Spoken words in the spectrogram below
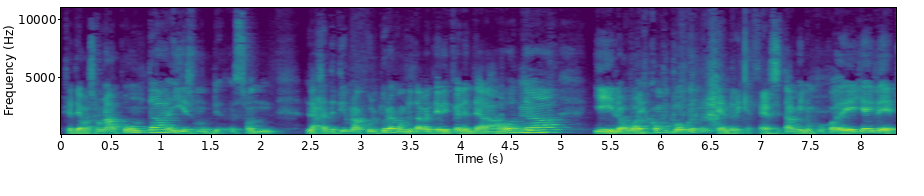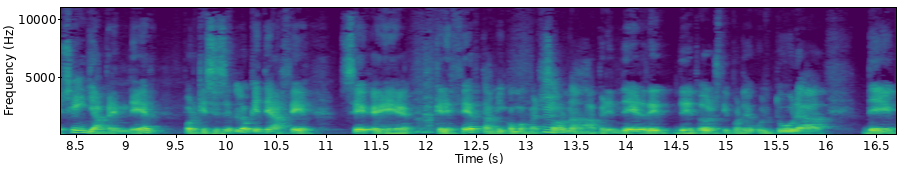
Que te vas a una punta y es un- son, la gente tiene una cultura completamente diferente a la otra y lo guay es como un poco enriquecerse también un poco de ella y, de, Sí. y aprender, porque eso es lo que te hace se- eh, crecer también como persona, aprender de, de todos los tipos de cultura, de,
